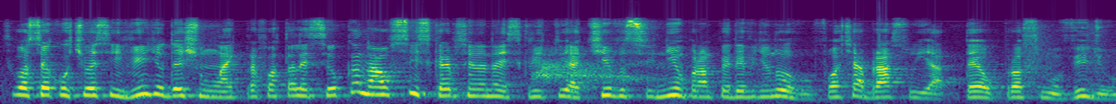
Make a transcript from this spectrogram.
Se você curtiu esse vídeo, deixa um like para fortalecer o canal, se inscreve se ainda não é inscrito e ativa o sininho para não perder vídeo novo. Forte abraço e até o próximo vídeo.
